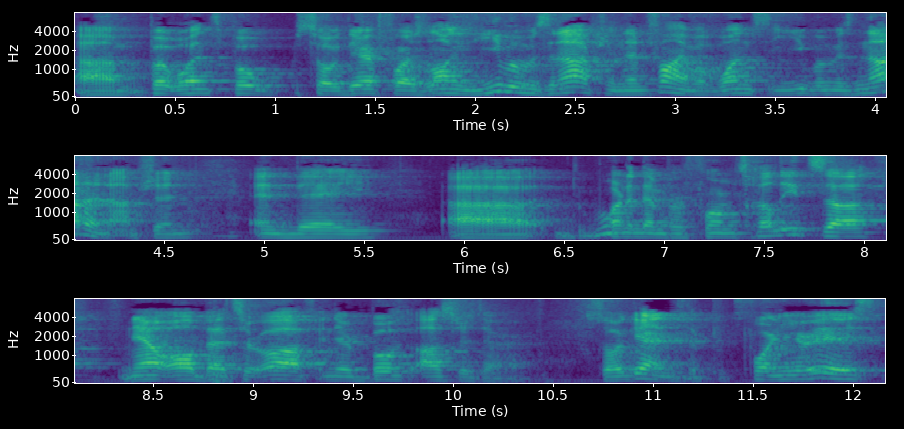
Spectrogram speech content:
um, but once, but so therefore, as long as Yibum is an option, then fine. But once Yibum is not an option, and they uh, one of them performs chalitza, now all bets are off, and they're both usher to her. So again, the point here is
